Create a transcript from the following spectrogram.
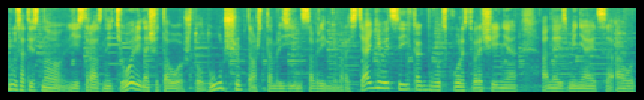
Ну, соответственно, есть разные теории насчет того, что лучше, потому что там резина со временем растягивается, и как бы вот скорость вращения, она изменяется, а вот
